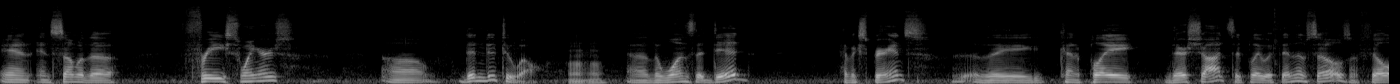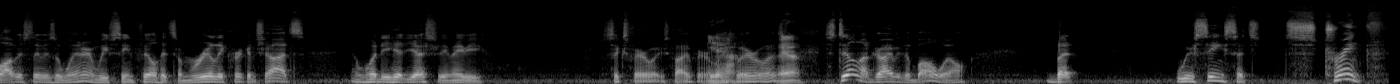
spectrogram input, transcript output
and and some of the free swingers um, didn't do too well. Mm-hmm. Uh, the ones that did have experience. They kind of play their shots. They play within themselves, and Phil obviously was a winner. And we've seen Phil hit some really crooked shots. And what did he hit yesterday? Maybe six fairways, five fairways, yeah. whatever it was. Yeah. Still not driving the ball well, but we're seeing such strength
